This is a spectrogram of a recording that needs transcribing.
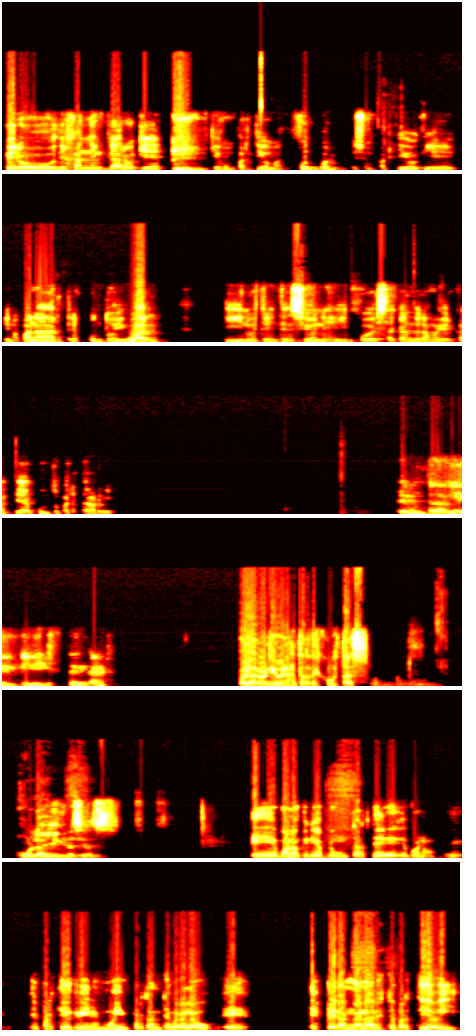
pero dejando en claro que, que, es un partido más de fútbol, es un partido que, que, nos van a dar tres puntos igual y nuestra intención es ir poder sacando la mayor cantidad de puntos para estar arriba. Pregunta Gabriel Illich de Encanto. Hola Ronnie, buenas tardes, ¿cómo estás? Hola, bien, gracias. Eh, bueno, quería preguntarte, bueno, eh, el partido que viene es muy importante para la U. Eh, esperan ganar este partido y,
